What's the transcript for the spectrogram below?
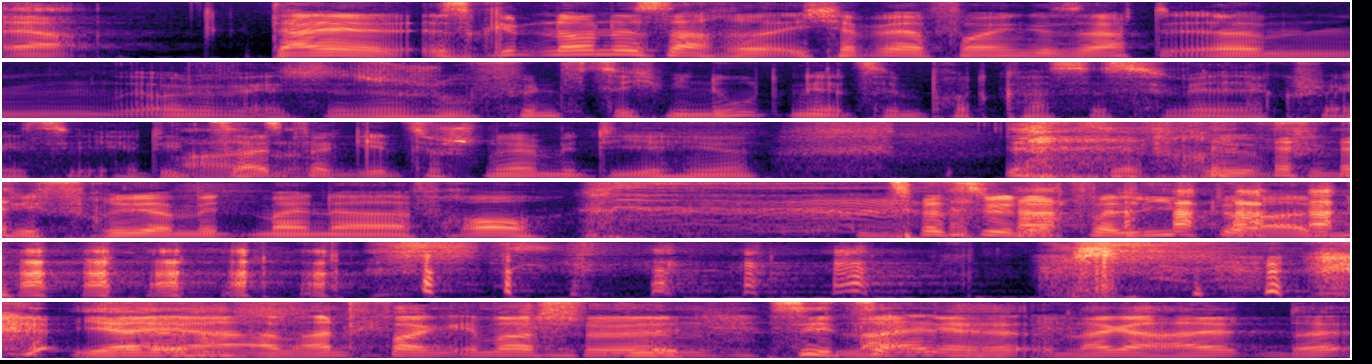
Ja. Daniel, es gibt noch eine Sache. Ich habe ja vorhin gesagt, ähm, es sind schon 50 Minuten jetzt im Podcast, das wäre ja crazy. Die Wahnsinn. Zeit vergeht so schnell mit dir hier. Das ist ja frü wie früher mit meiner Frau, dass wir noch verliebt waren. Ja, ja, am Anfang immer schön lange, Zeit, lange halten. Ne?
